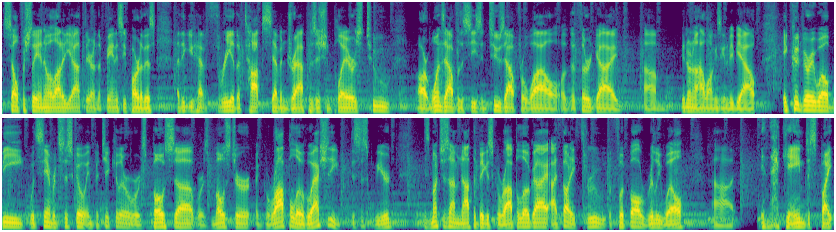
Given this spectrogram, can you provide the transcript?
selfishly. I know a lot of you out there on the fantasy part of this. I think you have three of the top seven draft position players. Two are one's out for the season, two's out for a while. The third guy, um, we don't know how long he's going to be out. It could very well be with San Francisco in particular, where it's Bosa, where it's Mostert, Garoppolo, who actually, this is weird. As much as I'm not the biggest Garoppolo guy, I thought he threw the football really well. Uh, in that game, despite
